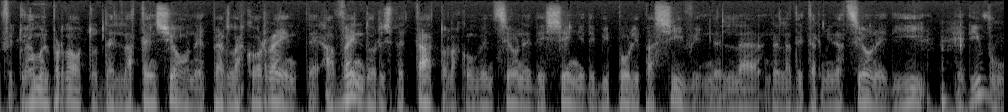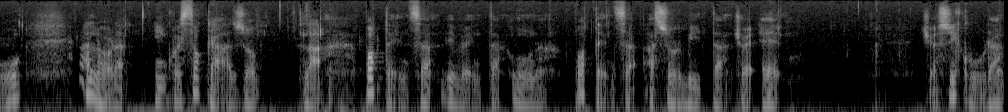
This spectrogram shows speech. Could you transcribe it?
effettuiamo il prodotto della tensione per la corrente avendo rispettato la convenzione dei segni dei bipoli passivi nel, nella determinazione di I e di V allora in questo caso la potenza diventa una potenza assorbita, cioè è, ci assicura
